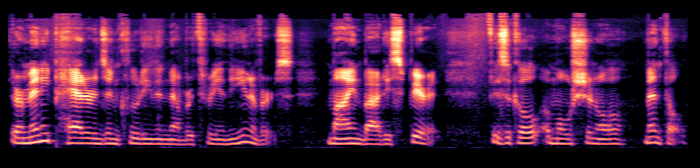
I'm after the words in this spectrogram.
There are many patterns, including the number 3 in the universe mind, body, spirit, physical, emotional, mental,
